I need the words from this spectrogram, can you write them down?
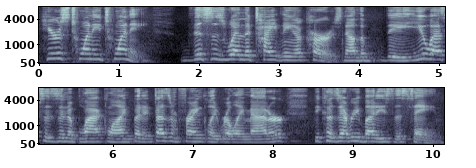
Here's 2020. This is when the tightening occurs. Now, the, the US is in a black line, but it doesn't frankly really matter because everybody's the same.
